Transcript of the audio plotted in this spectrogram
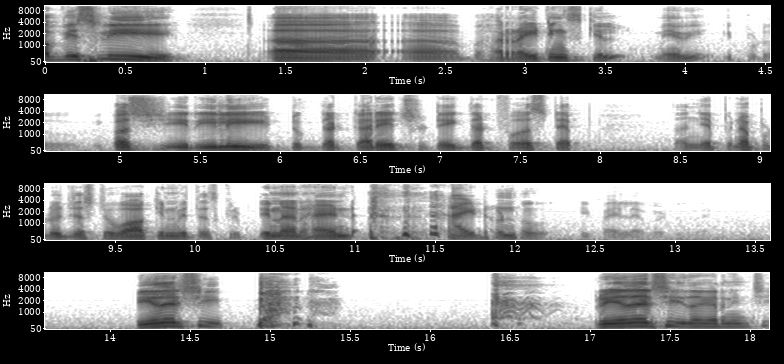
obviously her writing skill maybe ఇప్పుడు because she really took that courage to take that first step తను చెప్పినప్పుడు just walk in with script in her hand I don't know if I lever that Priyadarshi Priyadarshi దగ్గర నుంచి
